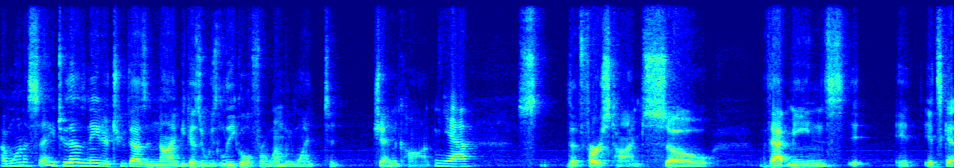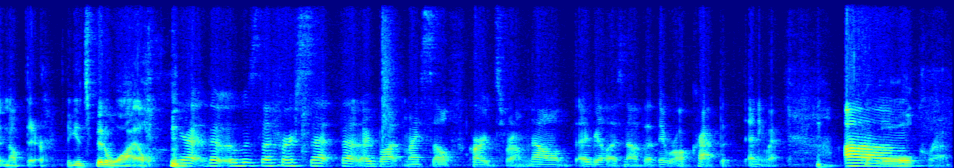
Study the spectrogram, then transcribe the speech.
I want to say 2008 or 2009 because it was legal for when we went to Gen Con yeah, the first time. So that means it, it it's getting up there. Like it's been a while. yeah, that, it was the first set that I bought myself cards from. Now I realize now that they were all crap, but anyway. Um, All crap.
